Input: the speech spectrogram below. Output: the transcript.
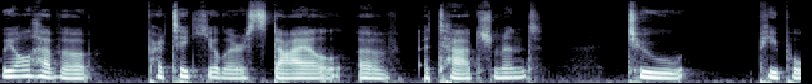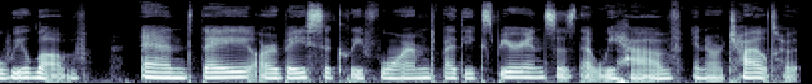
we all have a particular style of attachment to people we love and they are basically formed by the experiences that we have in our childhood.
